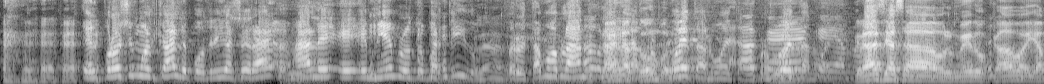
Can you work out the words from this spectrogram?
El próximo alcalde podría ser a- Ale, eh, eh, miembro de nuestro partido, Claro. pero estamos hablando de la, la propuesta nuestra, la propuesta nuestra. Gracias a Olmedo Cava y a...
